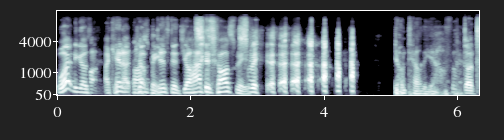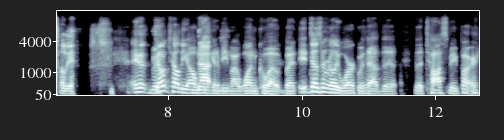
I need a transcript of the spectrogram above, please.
"What?" And he goes, "I cannot Toss jump the distance. You'll have to toss me." don't tell the elf. Don't tell the elf. Hmm. Don't tell the elf is going to be my one quote, but it doesn't really work without the the toss me part.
